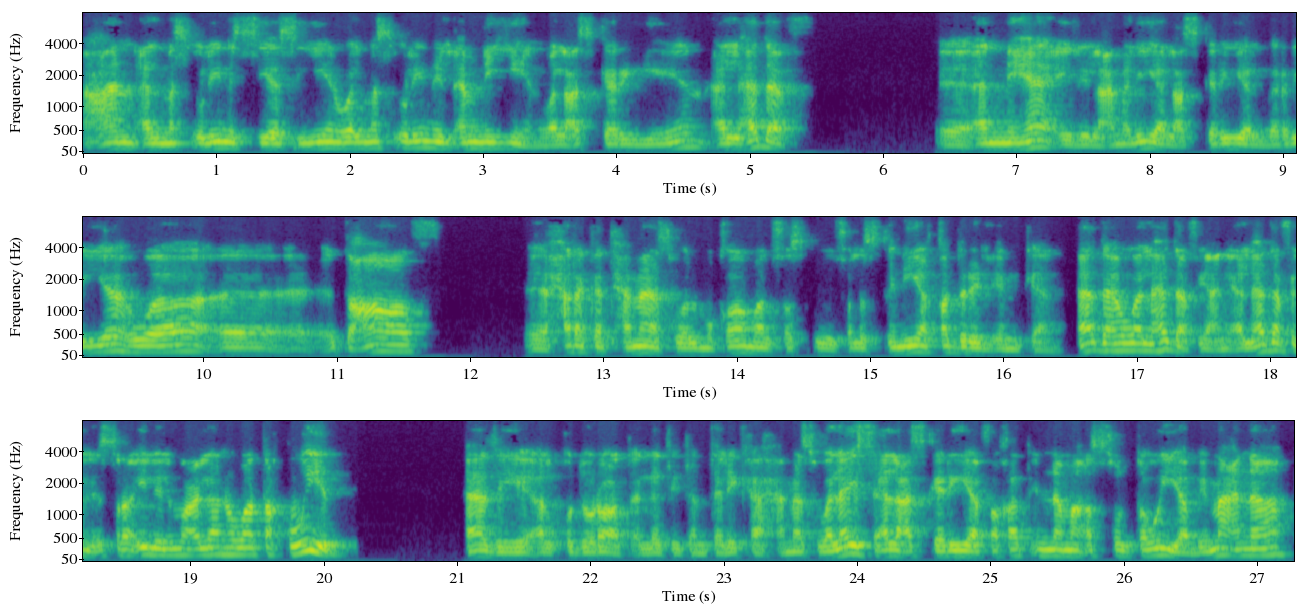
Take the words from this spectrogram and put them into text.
عن المسؤولين السياسيين والمسؤولين الأمنيين والعسكريين الهدف النهائي للعملية العسكرية البرية هو آه، إضعاف آه، حركة حماس والمقاومة الفلسطينية قدر الإمكان. هذا هو الهدف يعني الهدف الإسرائيلي المعلن هو تقويض هذه القدرات التي تمتلكها حماس وليس العسكرية فقط إنما السلطوية بمعنى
